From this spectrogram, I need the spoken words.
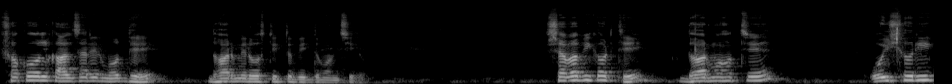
সকল কালচারের মধ্যে ধর্মের অস্তিত্ব বিদ্যমান ছিল। স্বাভাবিক অর্থে ধর্ম হচ্ছে ঐশ্বরিক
